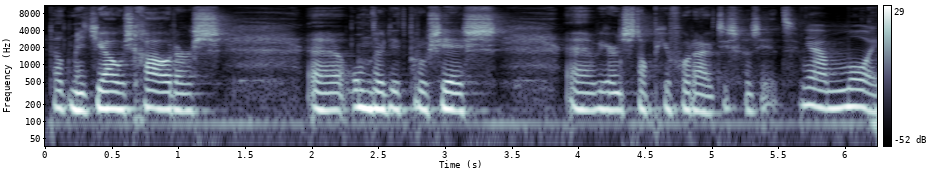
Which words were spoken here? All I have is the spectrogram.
dat met jouw schouders eh, onder dit proces eh, weer een stapje vooruit is gezet. Ja, mooi.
